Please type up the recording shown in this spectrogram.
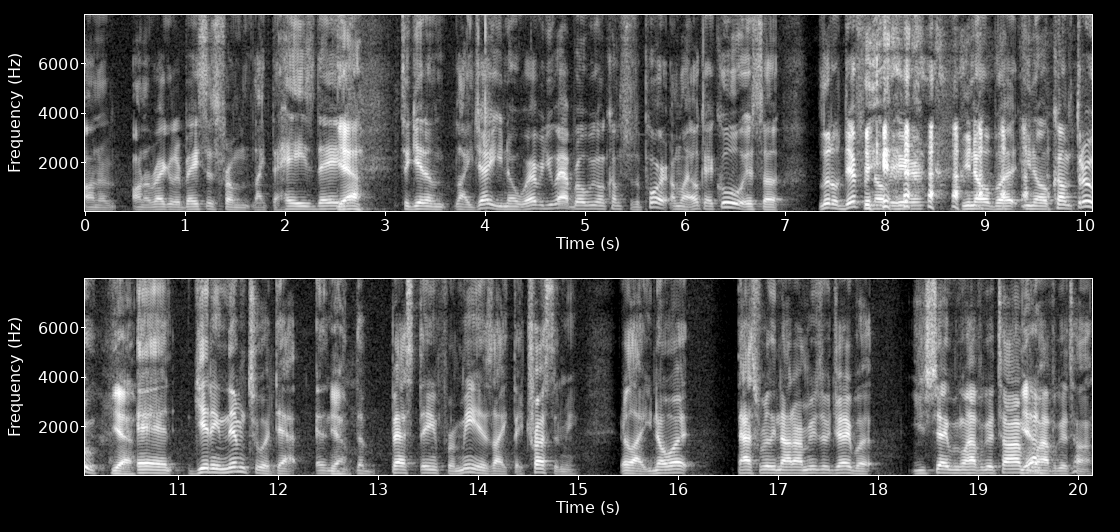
on a on a regular basis from like the Haze days Yeah. to get them like Jay, you know, wherever you at, bro, we gonna come to support. I'm like, okay, cool. It's a little different over here, you know, but you know, come through. Yeah. And getting them to adapt. And Yeah. the best thing for me is like they trusted me. They're like, you know what? That's really not our music, Jay, but you say we're gonna have a good time, Yeah. we're gonna have a good time.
